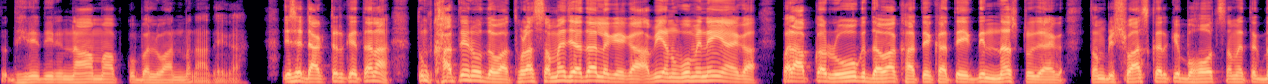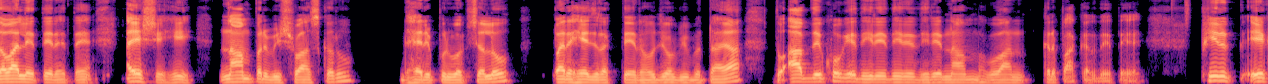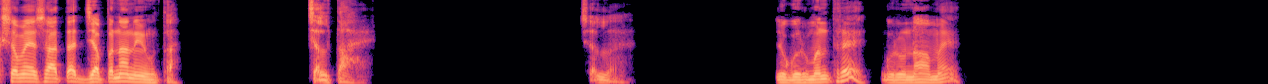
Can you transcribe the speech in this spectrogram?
तो धीरे धीरे नाम आपको बलवान बना देगा। जैसे डॉक्टर कहता ना, तुम खाते रहो दवा, थोड़ा समय ज़्यादा लगेगा, अभी अनुभव में नहीं आएगा, पर आपका रोग दवा खाते खाते एक दिन नष्ट हो जाएगा। तो हम विश्वास करके बहुत समय तक दवा लेते रहते हैं। ऐसे ही नाम पर विश्वास करो, धैर्यपूर्वक चलो परहेज रखते रहो, जो भी बताया तो आप देखोगे धीरे धीरे धीरे नाम भगवान कृपा कर देते हैं। फिर एक समय ऐसा आता, जपना नहीं होता। चलता है। चल रहा है। जो गुरु मंत्र है, गुरु नाम है।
